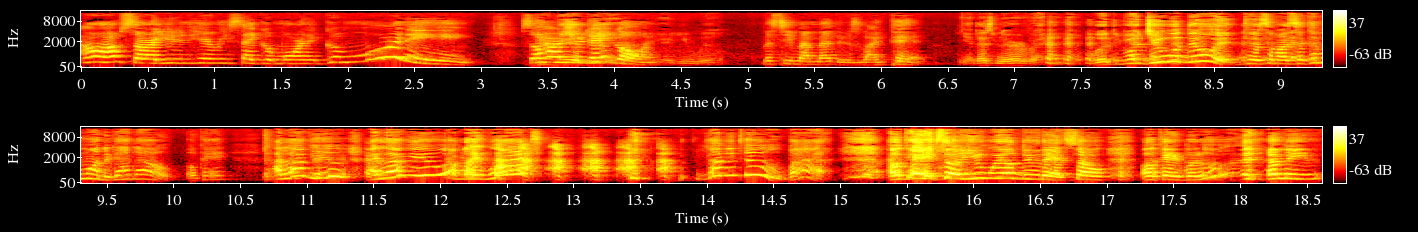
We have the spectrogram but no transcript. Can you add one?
Oh, I'm sorry you didn't hear me say good morning. Good morning. So You how's your day going? Yeah, you will. But see, my mother is like that. Yeah, that's nerve wracking. but, but you will do it until somebody says, Come on, they got out, okay? I love you. I love you. I'm like, What? love you too. Bye. Okay, so you will do that. So, okay, but who, I mean,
